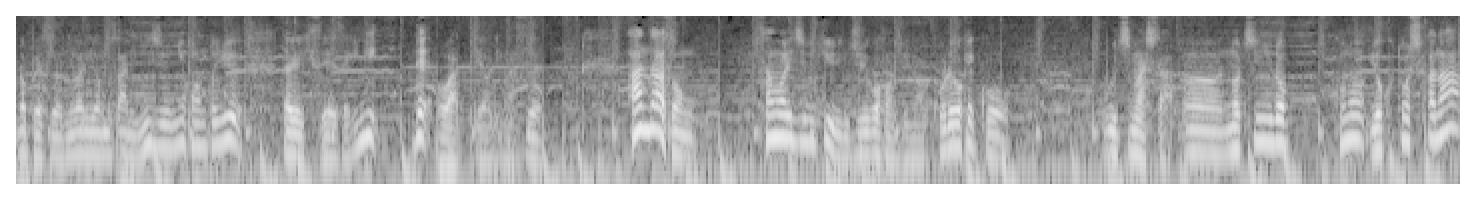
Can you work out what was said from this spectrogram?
ロペスが2割4分3厘22本という打撃成績にで終わっております。アンダーソン3割1分9厘15本というのは、これを結構打ちました。うん、後にロ、この翌年かな？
